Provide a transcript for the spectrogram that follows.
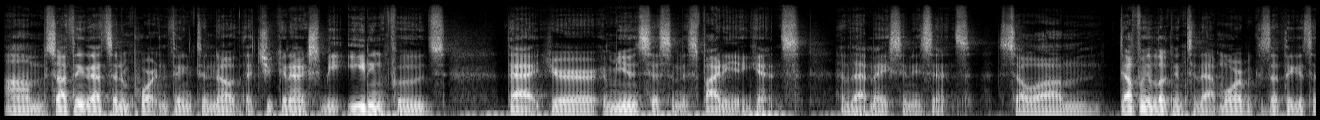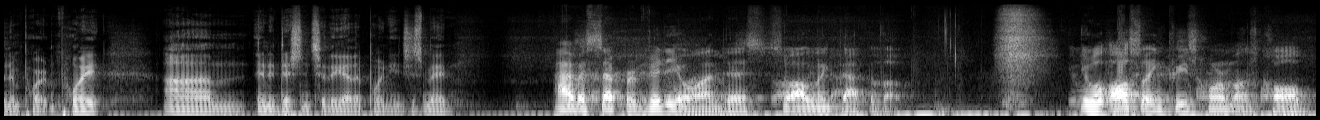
Um, so I think that's an important thing to note that you can actually be eating foods that your immune system is fighting against, if that makes any sense. So um, definitely look into that more because I think it's an important point. Um, in addition to the other point he just made. I have a separate video on this, so I'll link that below. It will also increase hormones called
